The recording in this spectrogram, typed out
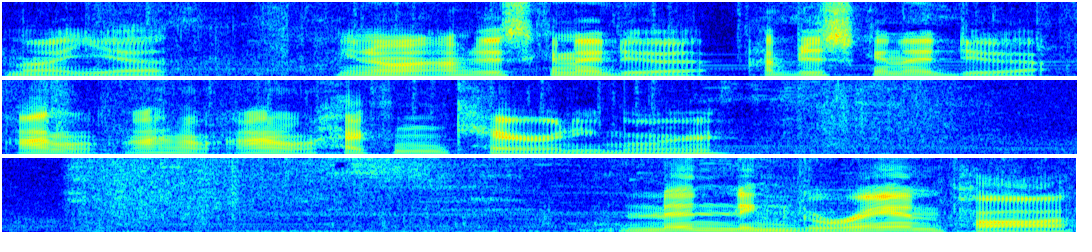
Not yet. You know what? I'm just gonna do it. I'm just gonna do it. I don't, I don't, I don't heckin' care anymore. Mending Grandpa.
